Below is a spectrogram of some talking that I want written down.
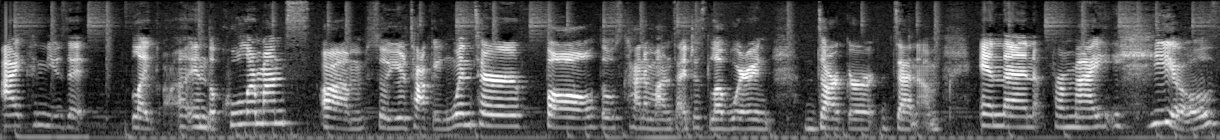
I can use it like uh, in the cooler months um so you're talking winter fall those kind of months i just love wearing darker denim and then for my heels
